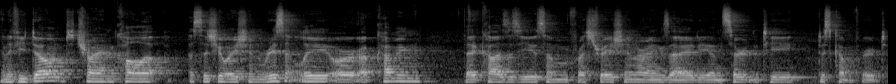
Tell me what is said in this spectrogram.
And if you don't, try and call up a situation recently or upcoming that causes you some frustration or anxiety, uncertainty, discomfort.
